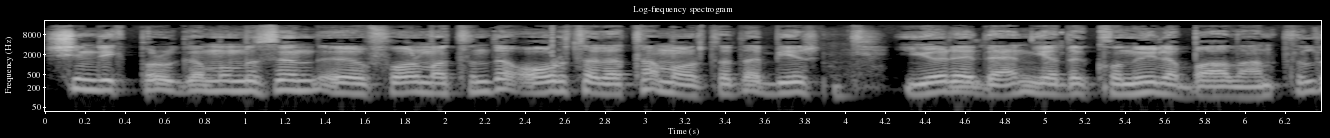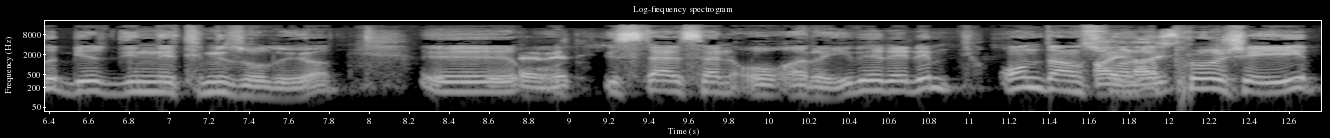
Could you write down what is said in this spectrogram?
Şimdi programımızın e, formatında ortada tam ortada bir yöreden Hı. ya da konuyla bağlantılı bir dinletimiz oluyor. E, evet. İstersen o arayı verelim. Ondan sonra hay hay. projeyi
